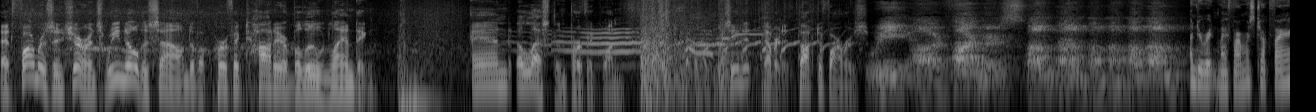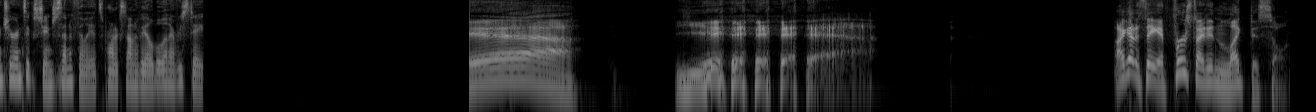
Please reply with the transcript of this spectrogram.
At Farmers Insurance, we know the sound of a perfect hot air balloon landing and a less than perfect one. Seen it, covered it. Talk to Farmers. We are farmers. Bum, bum, bum, bum, bum, bum. Underwritten by Farmers Truck Fire Insurance Exchanges and Affiliates. Products not available in every state. Yeah. Yeah. I got to say, at first, I didn't like this song.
